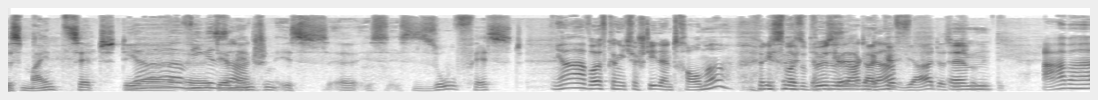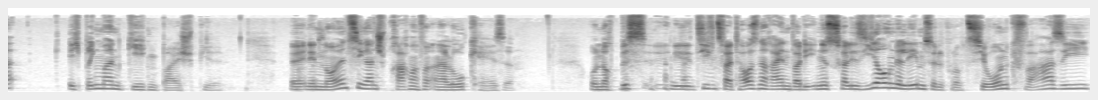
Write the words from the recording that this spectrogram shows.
das Mindset der, ja, äh, der Menschen ist, äh, ist, ist so fest. Ja, Wolfgang, ich verstehe dein Trauma, wenn ich es mal so böse danke, sagen danke. darf. Ja, das ist ähm, Aber ich bringe mal ein Gegenbeispiel. Äh, in den 90ern sprach man von Analogkäse. Und noch bis in die tiefen 2000er rein war die Industrialisierung der Lebensmittelproduktion quasi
